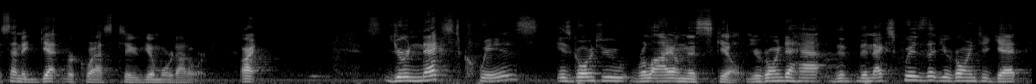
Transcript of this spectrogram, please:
send a GET request to Gilmore.org. All right. Your next quiz is going to rely on this skill. You're going to have the, the next quiz that you're going to get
